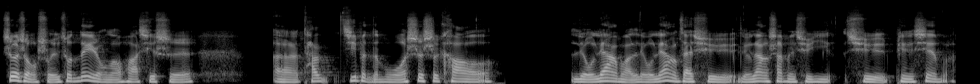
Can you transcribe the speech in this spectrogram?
这种属于做内容的话，其实呃，它基本的模式是靠。流量嘛，流量再去流量上面去去变现嘛。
